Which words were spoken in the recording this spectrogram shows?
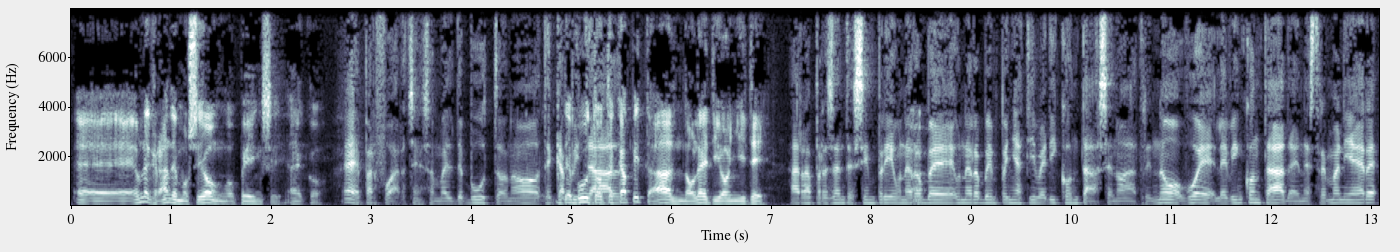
e eh, una grande emozione, pensi. Ecco. Eh, per forza, insomma, il debutto, no? Te capital, il debutto te capital non è di ogni idea. Rappresenta sempre una roba, ah. una roba impegnativa di contasse, no altri. No, voi le vin contate in nostre maniere,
